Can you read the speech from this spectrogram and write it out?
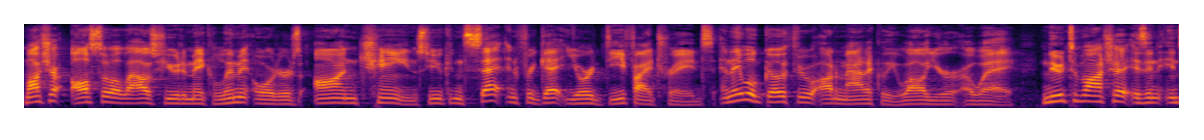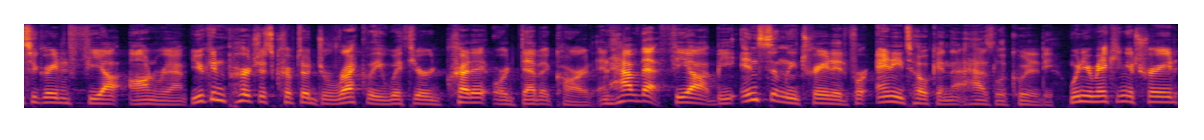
Matcha also allows for you to make limit orders on chain so you can set and forget your DeFi trades, and they will go through automatically while you're away. New to Matcha is an integrated fiat on ramp. You can purchase crypto directly with your credit or debit card and have that fiat be instantly traded for any token that has liquidity. When you're making a trade,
